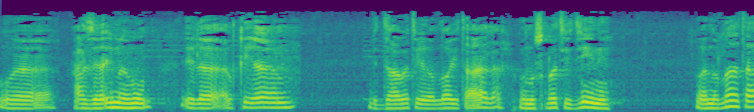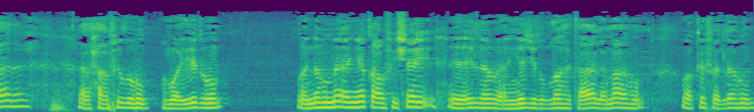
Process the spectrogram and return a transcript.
وعزائمهم إلى القيام بالدعوة إلى الله تعالى ونصرة دينه. وأن الله تعالى حافظهم ومؤيدهم وأنهم ما أن يقعوا في شيء إلا وأن يجدوا الله تعالى معهم واقفا لهم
